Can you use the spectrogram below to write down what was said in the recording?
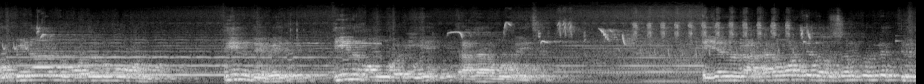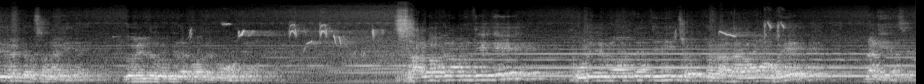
গোপীনাথ মদন মোহন তিন দেবের তিন অঙ্গ নিয়ে রাধারমণ হয়েছে। এই জন্য রাধারমণকে দর্শন করলে ত্রিদেবের দর্শন হয়ে যায়, গোবিন্দ, গোপীনাথ মদন মোহনের শালগ্রাম থেকে ফুলের মধ্যে তিনি ছোট্ট রাধারমণ হয়ে দাঁড়িয়ে আছেন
